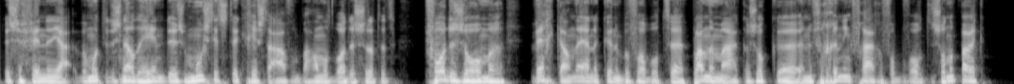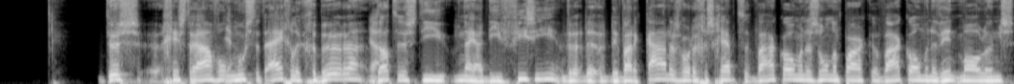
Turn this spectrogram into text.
Dus ze vinden, ja, we moeten er snel doorheen. Dus moest dit stuk gisteravond behandeld worden, zodat het voor de zomer weg kan. En dan kunnen bijvoorbeeld uh, plannenmakers ook uh, een vergunning vragen voor bijvoorbeeld een zonnepark. Dus gisteravond ja. moest het eigenlijk gebeuren. Ja. Dat is die, nou ja, die visie, de, de, de, waar de kaders worden geschept. Waar komen de zonneparken? Waar komen de windmolens?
